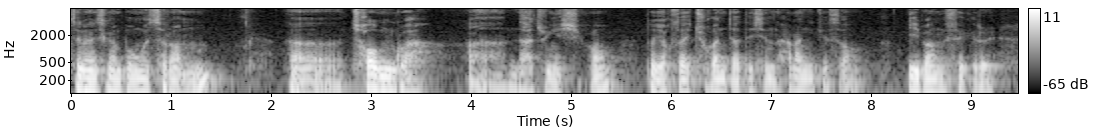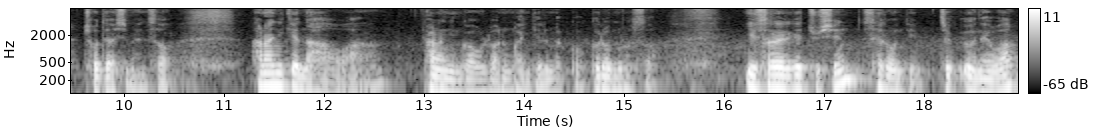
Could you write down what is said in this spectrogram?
지난 시간 본 것처럼 어, 처음과 어, 나중이시고 또 역사의 주관자 되신 하나님께서 이방 세계를 초대하시면서 하나님께 나와 하나님과 올바른 관계를 맺고 그럼으로써 이스라엘에게 주신 새로운 힘, 즉 은혜와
